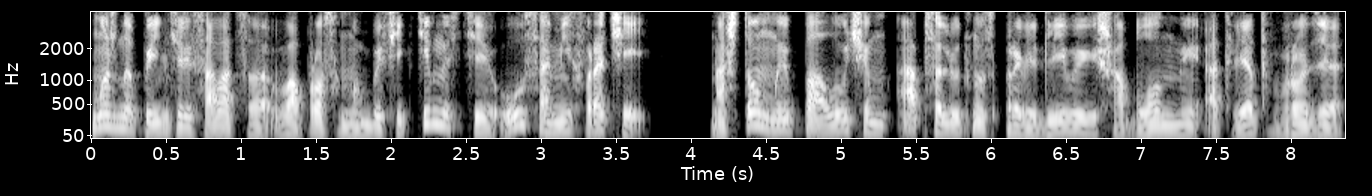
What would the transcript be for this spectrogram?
Можно поинтересоваться вопросом об эффективности у самих врачей, на что мы получим абсолютно справедливый шаблонный ответ вроде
